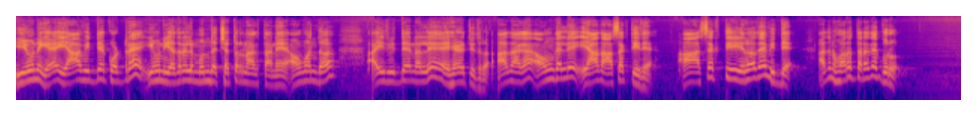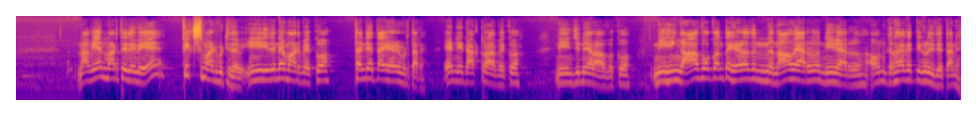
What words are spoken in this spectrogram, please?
ಇವನಿಗೆ ಯಾವ ವಿದ್ಯೆ ಕೊಟ್ಟರೆ ಇವನು ಎದರಲ್ಲಿ ಮುಂದೆ ಚತುರ್ನಾಗ್ತಾನೆ ಅವನೊಂದು ಐದು ವಿದ್ಯೆನಲ್ಲಿ ಹೇಳ್ತಿದ್ರು. ಆದಾಗ ಅವಂಗಲ್ಲಿ ಯಾವ್ದು ಆಸಕ್ತಿ ಇದೆ? ಆ ಆಸಕ್ತಿ ಇರೋದೇ ವಿದ್ಯೆ, ಅದನ್ನು ಹೊರತರೋದೇ ಗುರು. ನಾವೇನು ಮಾಡ್ತಿದ್ದೀವಿ? ಫಿಕ್ಸ್ ಮಾಡಿಬಿಟ್ಟಿದ್ದೇವೆ. ಈ ಇದನ್ನೇ ಮಾಡಬೇಕು. ತಂದೆ ತಾಯಿ ಹೇಳಿಬಿಡ್ತಾರೆ, ಏ, ನೀ ಡಾಕ್ಟ್ರ್ ಆಗಬೇಕು, ನೀ ಇಂಜಿನಿಯರ್ ಆಗಬೇಕು, ನೀ ಹಿಂಗೆ ಆಗ್ಬೇಕು ಅಂತ ಹೇಳೋದನ್ನ ನಾವು ಯಾರು, ನೀವು ಯಾರು? ಅವನ ಗ್ರಹಗತಿಗಳಿದೆ ತಾನೆ.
